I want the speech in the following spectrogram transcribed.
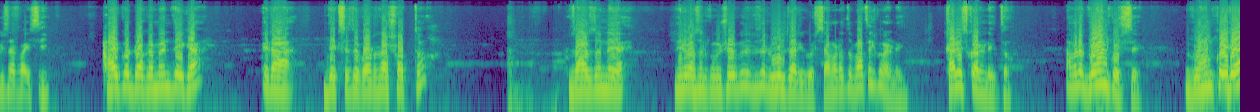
বিচার পাইছি। হাইকোর্ট ডকুমেন্ট দেখা, এটা দেখছে যে ঘটনা সত্য। যার জন্য নির্বাচন কমিশনের বিরুদ্ধে রুল জারি করছে। আমরা তো বাতিল করে নাই, খারিজ করে নাই তো। আমরা গ্রহণ করছে। গ্রহণ কইরা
